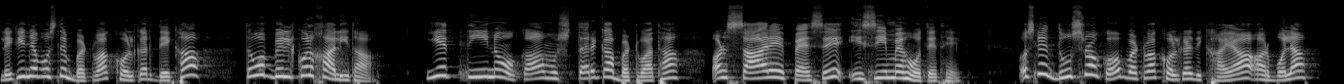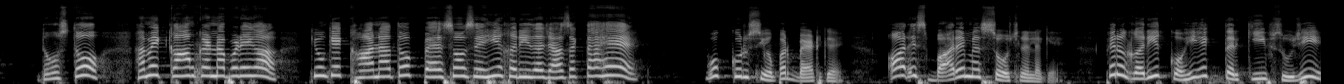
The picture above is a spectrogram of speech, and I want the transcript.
لیکن جب اس نے بٹوا کھول کر دیکھا تو وہ بالکل خالی تھا۔ یہ تینوں کا مشترکہ بٹوا تھا اور سارے پیسے اسی میں ہوتے تھے۔ اس نے دوسروں کو بٹوا کھول کر دکھایا اور بولا، دوستو، ہمیں کام کرنا پڑے گا، کیونکہ کھانا تو پیسوں سے ہی خریدا جا سکتا ہے۔ وہ کرسیوں پر بیٹھ گئے اور اس بارے میں سوچنے لگے۔ پھر غریب کو ہی ایک ترکیب سوجھی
